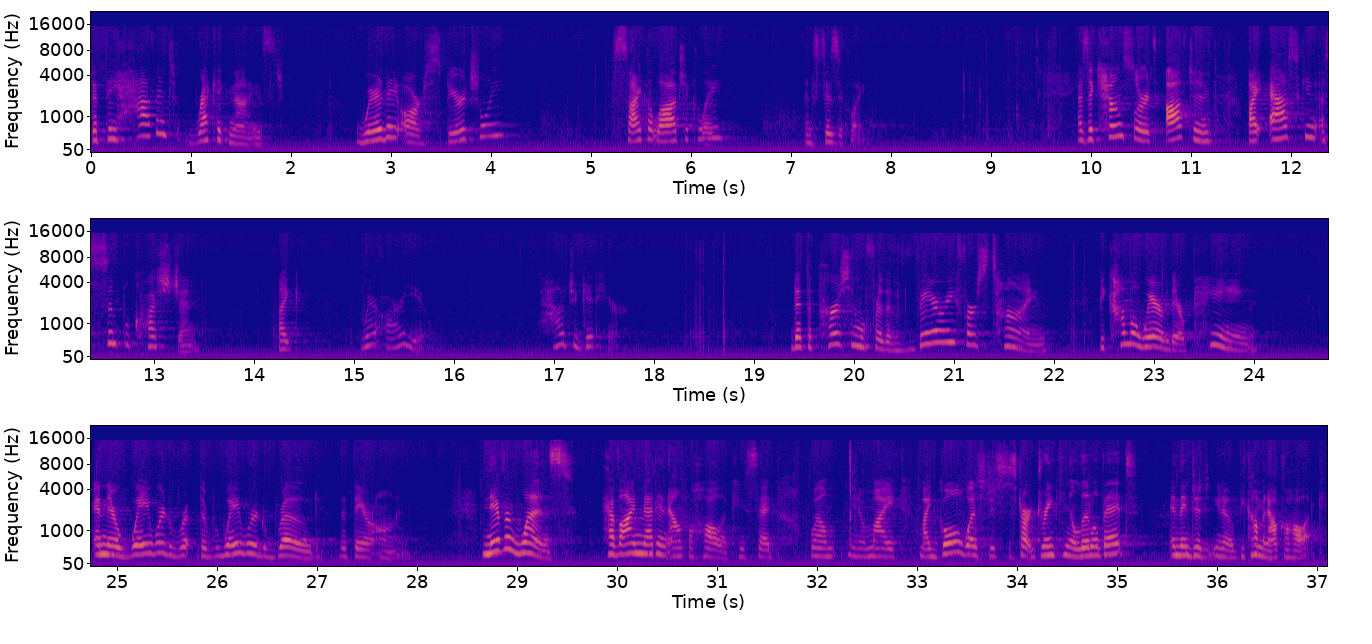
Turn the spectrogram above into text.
that they haven't recognized where they are spiritually, psychologically, and physically. As a counselor, it's often by asking a simple question like, Where are you? How'd you get here? That the person will, for the very first time, become aware of their pain and their wayward, the wayward road that they are on. Never once have I met an alcoholic who said, Well, you know, my, my goal was just to start drinking a little bit and then to, you know, become an alcoholic.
